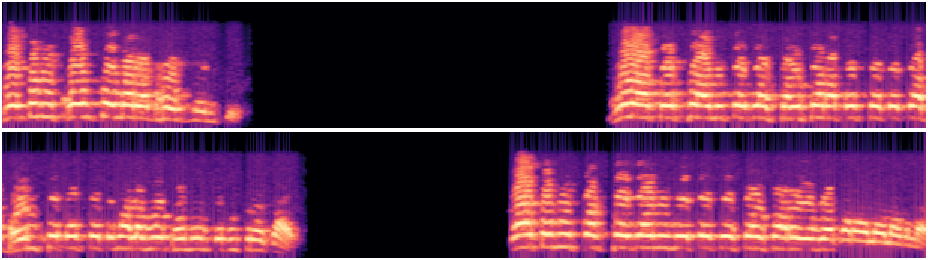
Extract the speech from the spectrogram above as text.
जे तुम्ही कोणते मराठा आहेत नेमके? मुलापेक्षा आणि त्याच्या संसारापेक्षा त्याच्या भविष्यापेक्षा तुम्हाला मोठं नेमकं दुसरं काय? का तुम्ही पक्षाच्या आणि नेत्याचे संसार उभ्या करायला लागला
